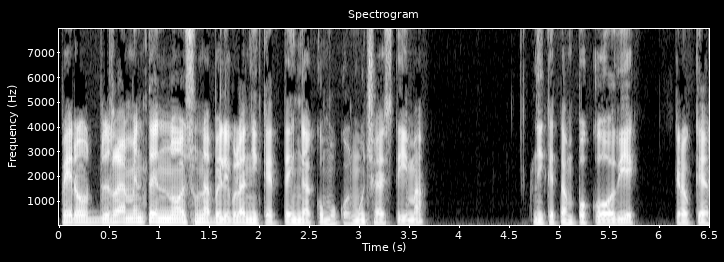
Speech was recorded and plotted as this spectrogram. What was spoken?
pero realmente no es una película ni que tenga como con mucha estima, ni que tampoco odie, creo que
